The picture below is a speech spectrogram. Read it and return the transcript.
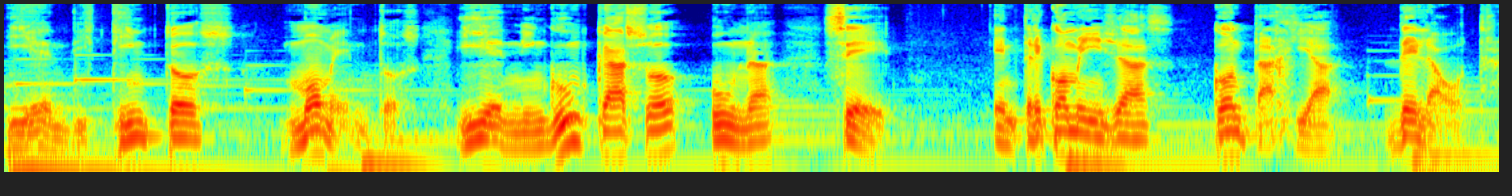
y en distintos momentos. Y en ningún caso una se, entre comillas, contagia de la otra.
